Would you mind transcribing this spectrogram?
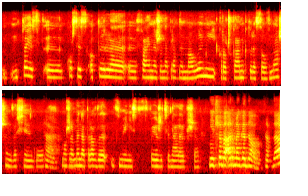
y, to jest, kurs jest o tyle fajny, że naprawdę małymi kroczkami, które są w naszym zasięgu, Tak. możemy naprawdę zmienić swoje życie na lepsze. Nie trzeba Armagedonu, prawda?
